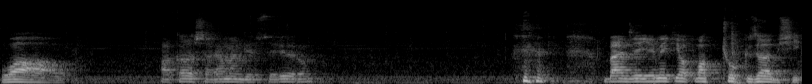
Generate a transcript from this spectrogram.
Wow. Arkadaşlar hemen gösteriyorum. Bence yemek yapmak çok güzel bir şey.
